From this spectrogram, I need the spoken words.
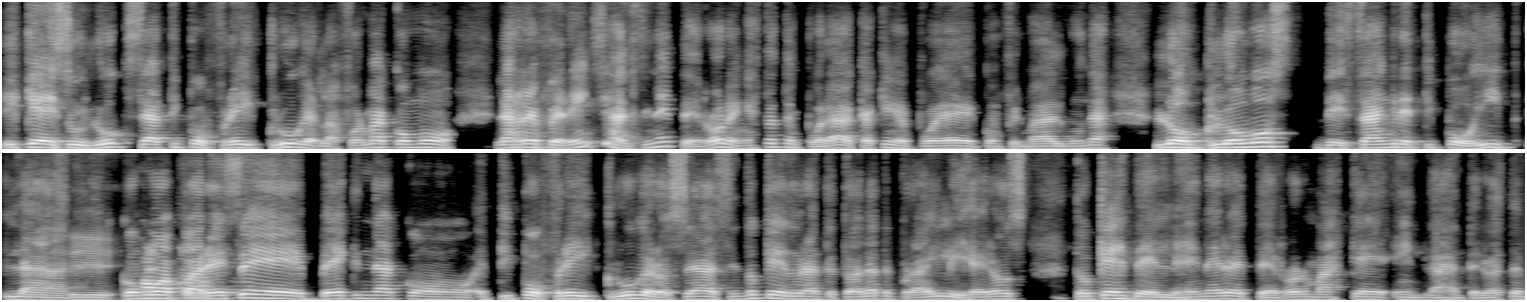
y que su look sea tipo Freddy Krueger, la forma como las referencias al cine de terror en esta temporada, acá que me puede confirmar algunas, los globos de sangre tipo It, la, cómo aparece Vegna con eh, tipo Freddy Krueger, o sea, siento que durante toda la temporada hay ligeros toques del género de terror más que en las anteriores temporadas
